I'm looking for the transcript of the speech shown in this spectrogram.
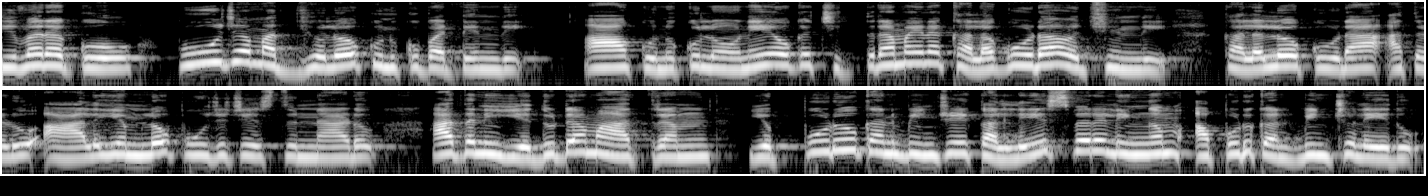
చివరకు పూజ మధ్యలో కునుకుపట్టింది. ఆ కునుకులోనే ఒక చిత్రమైన కల కూడా వచ్చింది. కలలో కూడా అతడు ఆలయంలో పూజ చేస్తున్నాడు. అతని ఎదుట మాత్రం ఎప్పుడూ కనిపించే కల్లేశ్వర లింగం అప్పుడు కనిపించలేదు.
